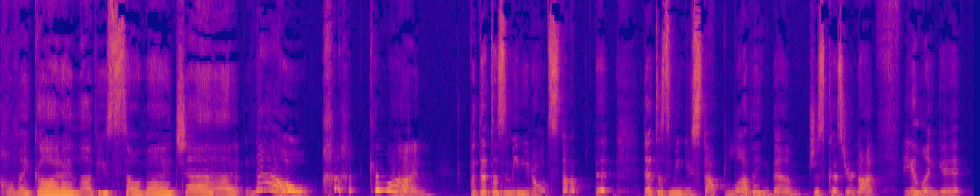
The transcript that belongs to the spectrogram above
oh my God, I love you so much. Ah. No, come on. But that doesn't mean you don't stop that that doesn't mean you stop loving them just cuz you're not feeling it.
